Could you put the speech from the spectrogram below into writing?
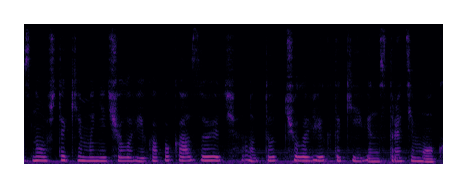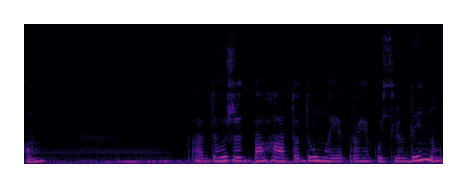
Знову ж таки, мені чоловіка показують. А тут чоловік такий, він з третім оком. Дуже багато думає про якусь людину.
